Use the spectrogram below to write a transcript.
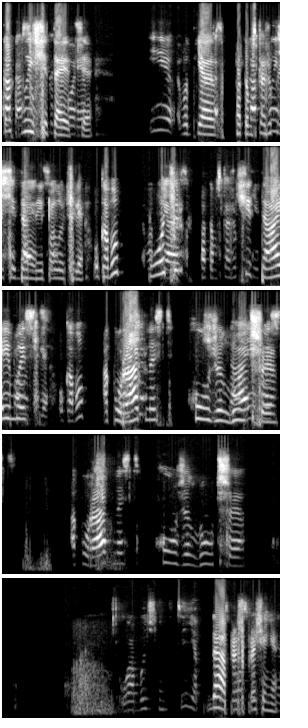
как вы считаете, и вот я потом скажу, какие данные получили. У кого почерк, потом скажу, читаемость, у кого аккуратность хуже, лучше. Аккуратность хуже, лучше. У обычных детей я... Да, прошу прощения.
